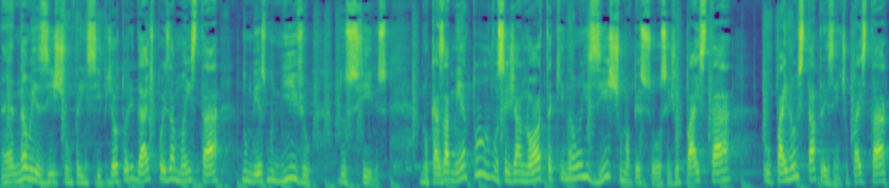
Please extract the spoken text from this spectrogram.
Né? Não existe um princípio de autoridade, pois a mãe está no mesmo nível dos filhos. No casamento, você já nota que não existe uma pessoa, ou seja, o pai está o pai não está presente, o pai está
